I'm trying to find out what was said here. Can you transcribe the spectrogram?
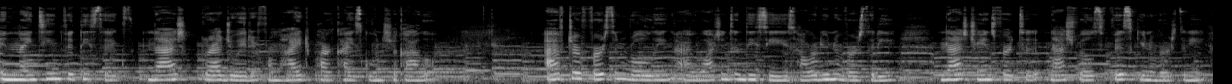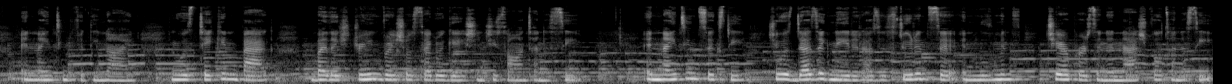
In 1956, Nash graduated from Hyde Park High School in Chicago. After first enrolling at Washington, D.C.'s Howard University, Nash transferred to Nashville's Fisk University in 1959 and was taken back by the extreme racial segregation she saw in Tennessee. In 1960, she was designated as a Student Sit in Movement's chairperson in Nashville, Tennessee.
